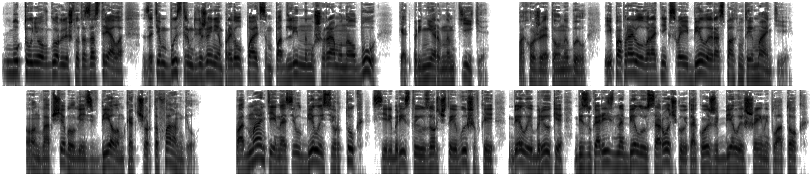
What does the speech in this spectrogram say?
будто у него в горле что-то застряло, затем быстрым движением провел пальцем по длинному шраму на лбу, как при нервном тике. Похоже, это он и был, и поправил воротник своей белой распахнутой мантии. Он вообще был весь в белом, как чертов ангел. Под мантией носил белый сюртук с серебристой узорчатой вышивкой, белые брюки, безукоризненно белую сорочку и такой же белый шейный платок.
